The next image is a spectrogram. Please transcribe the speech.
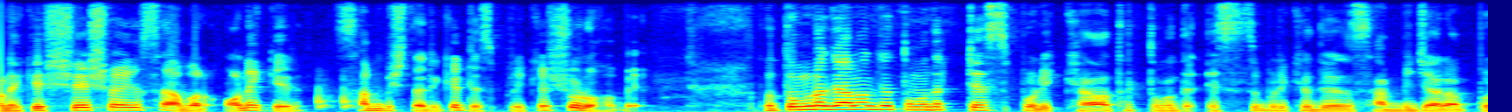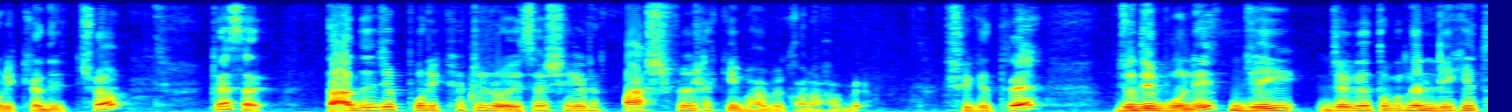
অনেকের শেষ হয়ে গেছে, আবার অনেকের ছাব্বিশ তারিখে টেস্ট পরীক্ষা শুরু হবে। তো তোমরা জানো যে তোমাদের টেস্ট পরীক্ষা, অর্থাৎ তোমাদের এসএসসি পরীক্ষা দুই হাজার ছাব্বিশ যারা পরীক্ষা দিচ্ছ, ঠিক আছে? তাদের যে পরীক্ষাটি রয়েছে, সেখানে পাস ফেলটা কীভাবে করা হবে? সেক্ষেত্রে যদি বলি, যেই জায়গায় তোমাদের লিখিত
